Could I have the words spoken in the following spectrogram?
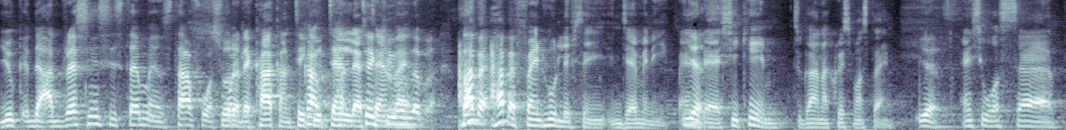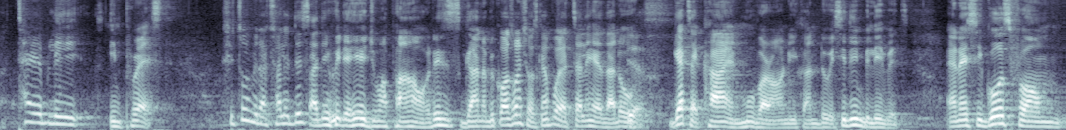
you, the addressing system and stuff was so working. that the car can take can, you 10 left, 10 right. Left. I have, a, I have a friend who lives in, in Germany, and yes. uh, she came to Ghana Christmas time. Yes. And she was uh, terribly impressed. She told me that Charlie, this idea with the age pound, this is Ghana, because when she was coming, telling her that, oh, yes. get a car and move around, you can do it. She didn't believe it. And then she goes from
